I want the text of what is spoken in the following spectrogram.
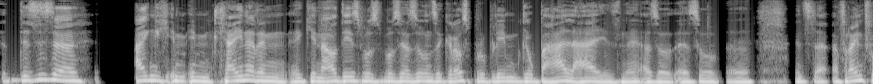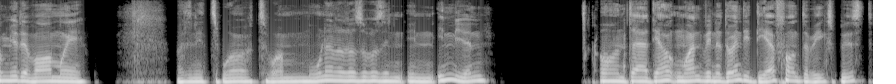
das ist ja eigentlich im, im kleineren äh, genau das, was, was ja so unser großes Problem global auch ist. Ne? Also, also äh, jetzt ein ein Freund von mir, der war mal, weiß ich nicht, zwei, zwei Monate oder sowas in, in Indien. Und äh, der hat gemeint, wenn du da in die Dörfer unterwegs bist,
